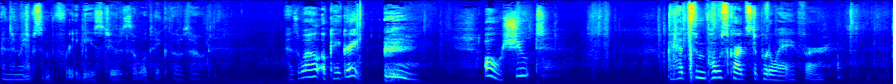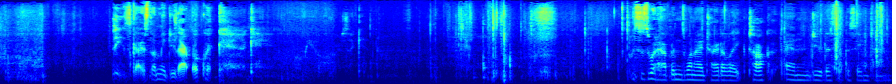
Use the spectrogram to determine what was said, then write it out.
And then we have some freebies too, so we'll take those out as well. Okay, great. oh, shoot. I had some postcards to put away for these guys. Let me do that real quick. Okay. This is what happens when I try to like talk and do this at the same time.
